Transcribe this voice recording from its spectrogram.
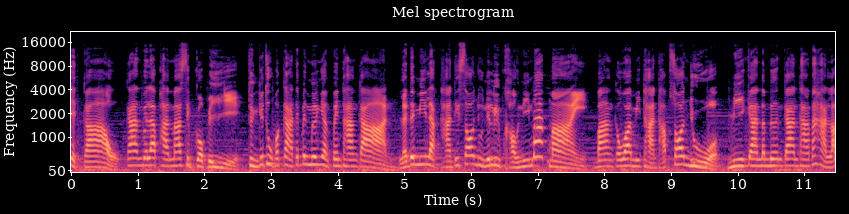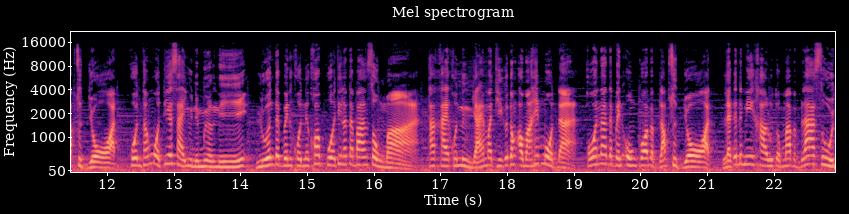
1979 การเวลาผ่านมา 10 กว่าปี ถึงจะถูกประกาศให้เป็นเมืองอย่างเป็นทางการ และได้มีหลักฐานที่ซ่อนอยู่ในหลืบเขานี้มากมาย บางก็ว่ามีฐานทัพซ่อนอยู่ มีการดำเนินการทางทหารลับสุดยอด คนทั้งหมดที่อาศัยอยู่ในเมืองนี้ ล้วนแต่เป็นคนในครอบครัวที่รัฐบาลส่งมา ถ้าใครคนหนึ่งย้ายมาทีก็ต้องเอามาให้หมดอะ เพราะว่าน่าจะเป็นองค์กรแบบลับสุดยอด และก็ได้มีข่าวหลุดออกมาแบบล่าสุด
